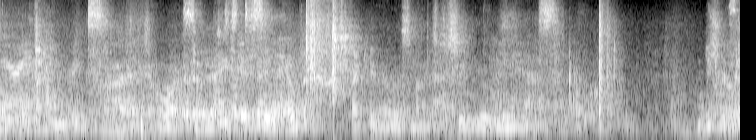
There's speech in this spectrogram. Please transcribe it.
Marion Hendricks. Hi, how are you? So nice to see you. Thank you. Well, it's nice to see you. Yes. Very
